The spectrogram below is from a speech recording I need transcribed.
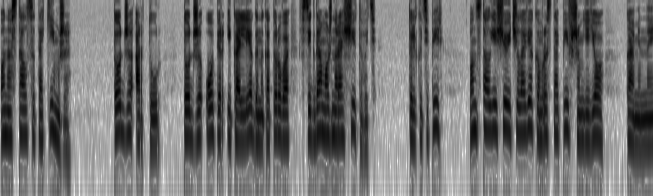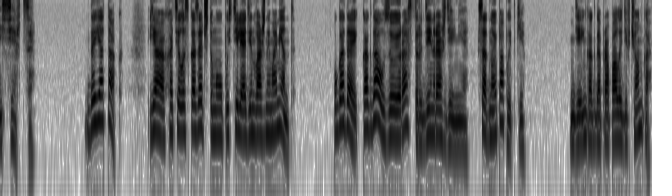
Он остался таким же. Тот же Артур, тот же опер и коллега, на которого всегда можно рассчитывать. Только теперь он стал еще и человеком, растопившим ее каменное сердце. «Да я так. Я хотела сказать, что мы упустили один важный момент», Угадай, когда у Зои Растер день рождения? С одной попытки. День, когда пропала девчонка?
